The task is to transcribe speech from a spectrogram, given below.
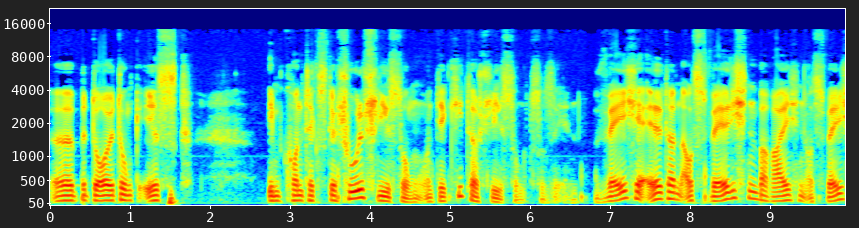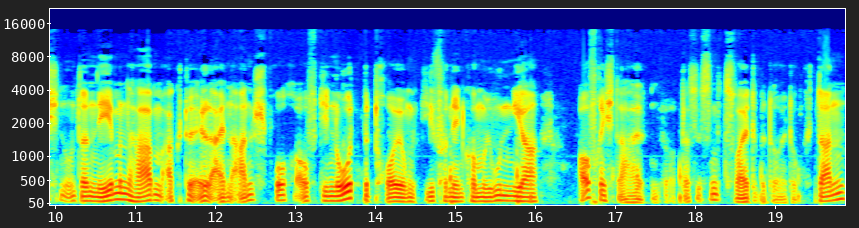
äh, Bedeutung ist im Kontext der Schulschließung und der Kitaschließung zu sehen. Welche Eltern aus welchen Bereichen, aus welchen Unternehmen haben aktuell einen Anspruch auf die Notbetreuung, die von den Kommunen ja aufrechterhalten wird? Das ist eine zweite Bedeutung. Dann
